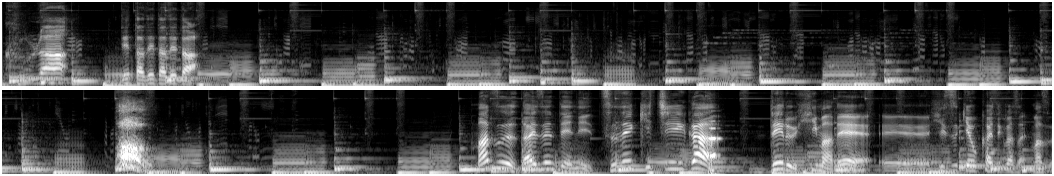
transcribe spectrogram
くら出た出た出た。大前提に常吉が出る日まで、えー、日付を変えてください。まず。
